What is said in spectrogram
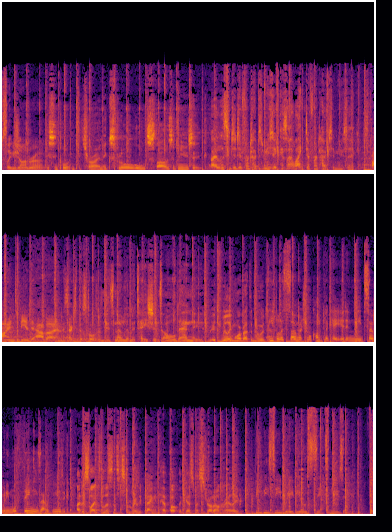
Concepts like genre. It's important to try and explore all styles of music. I listen to different types of music because I like different types of music. It's fine to be into ABBA and the Sex Pistols. And There's no limitations, old and new. It's really more about the mood. People are so much more complicated and need so many more things out of music. I just like to listen to some really banging hip hop that gets my strut on, really. BBC Radio 6 Music for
